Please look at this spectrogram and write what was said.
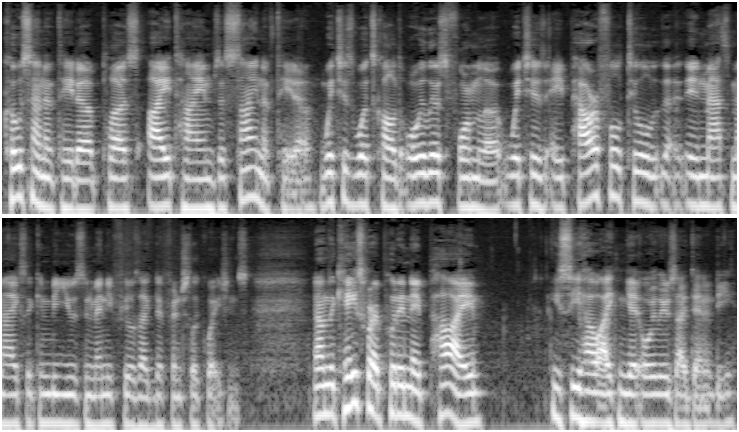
cosine of theta plus i times the sine of theta, which is what's called Euler's formula, which is a powerful tool in mathematics that can be used in many fields like differential equations. Now in the case where I put in a pi, you see how I can get Euler's identity.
